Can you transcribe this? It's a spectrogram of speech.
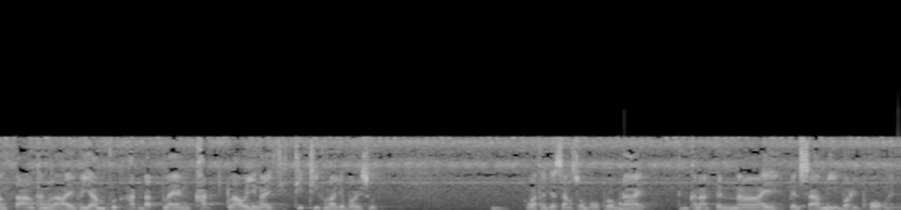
ต่าง ๆ ทั้งหลายพยายามฝึกหัดดัดแปลง ขัดเกลายังไงทิฏฐิของเราจะบริสุทธิ์ว่าท่านจะสั่งสมอบรมได้ ถึงขนาดเป็นนายเป็นสามีบริโภคเนี่ย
